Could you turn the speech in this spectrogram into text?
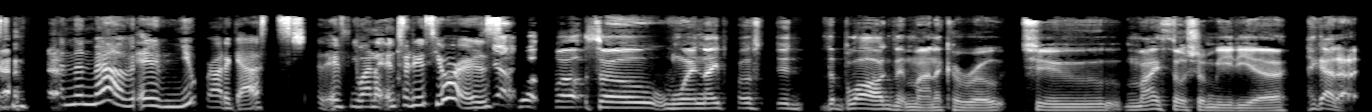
and then Mav, if you brought a guest, if you want to introduce yours. Yeah, well, well, so when I posted the blog that Monica wrote to my social media, I got a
